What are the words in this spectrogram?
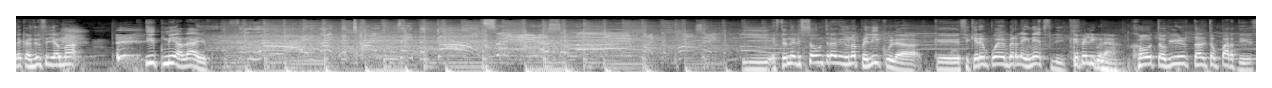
la canción se llama Eat Me Alive. Y está en el soundtrack de una película que si quieren pueden verla en Netflix. ¿Qué película? How to Gear Talto Parties.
